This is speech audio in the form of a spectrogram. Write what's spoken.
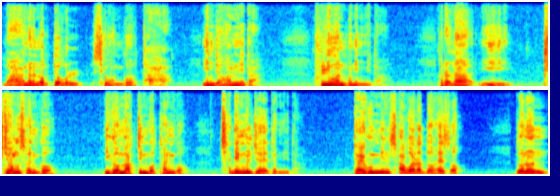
많은 업적을 세운 거 다 인정합니다. 훌륭한 분입니다. 그러나 이 부정선거 이거 막지 못한 거 책임을 져야 됩니다. 대국민 사과라도 해서 또는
